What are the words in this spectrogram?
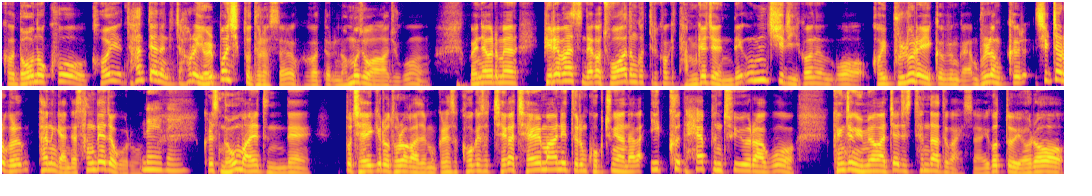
그 넣어놓고 거의 한때는 진짜 하루에 열 번씩도 들었어요. 그것들은 너무 좋아가지고. 왜냐 그러면 빌 에반스 내가 좋아하던 것들이 거기 담겨져 있는데 음질이 이거는 뭐 거의 블루레이급인가요? 물론 그 실제로 그렇다는 게 아니라 상대적으로. 네네. 그래서 너무 많이 듣는데 또 제 얘기로 돌아가자면 그래서 거기서 제가 제일 많이 들은 곡 중에 하나가 It Could Happen to You라고 굉장히 유명한 재즈 스탠다드가 있어요. 이것도 여러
